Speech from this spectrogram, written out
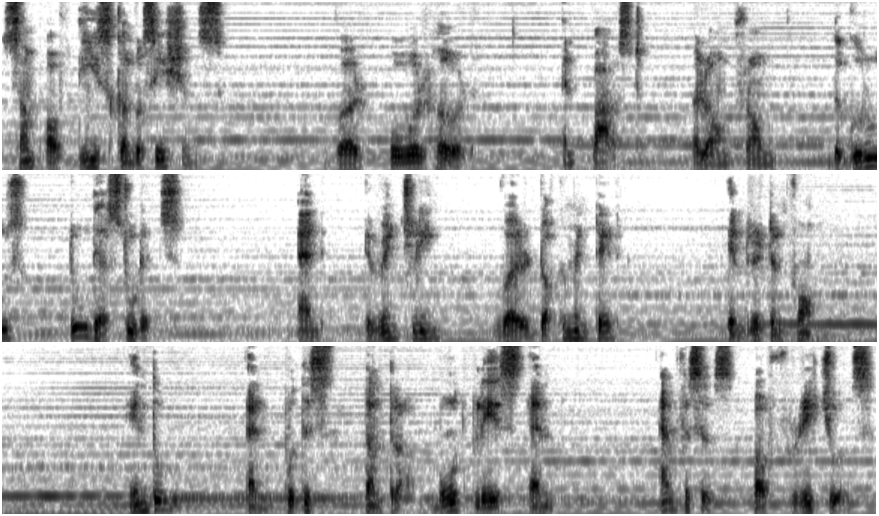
Some of these conversations were overheard and passed along from the gurus to their students and eventually were documented in written form. Hindu and Buddhist Tantra both place an emphasis of rituals,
